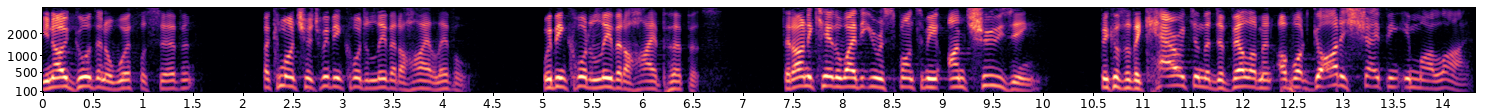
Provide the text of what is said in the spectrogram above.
you're no good than a worthless servant. But come on, church, we've been called to live at a higher level. We've been called to live at a higher purpose. That I don't care the way that you respond to me, I'm choosing because of the character and the development of what God is shaping in my life.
